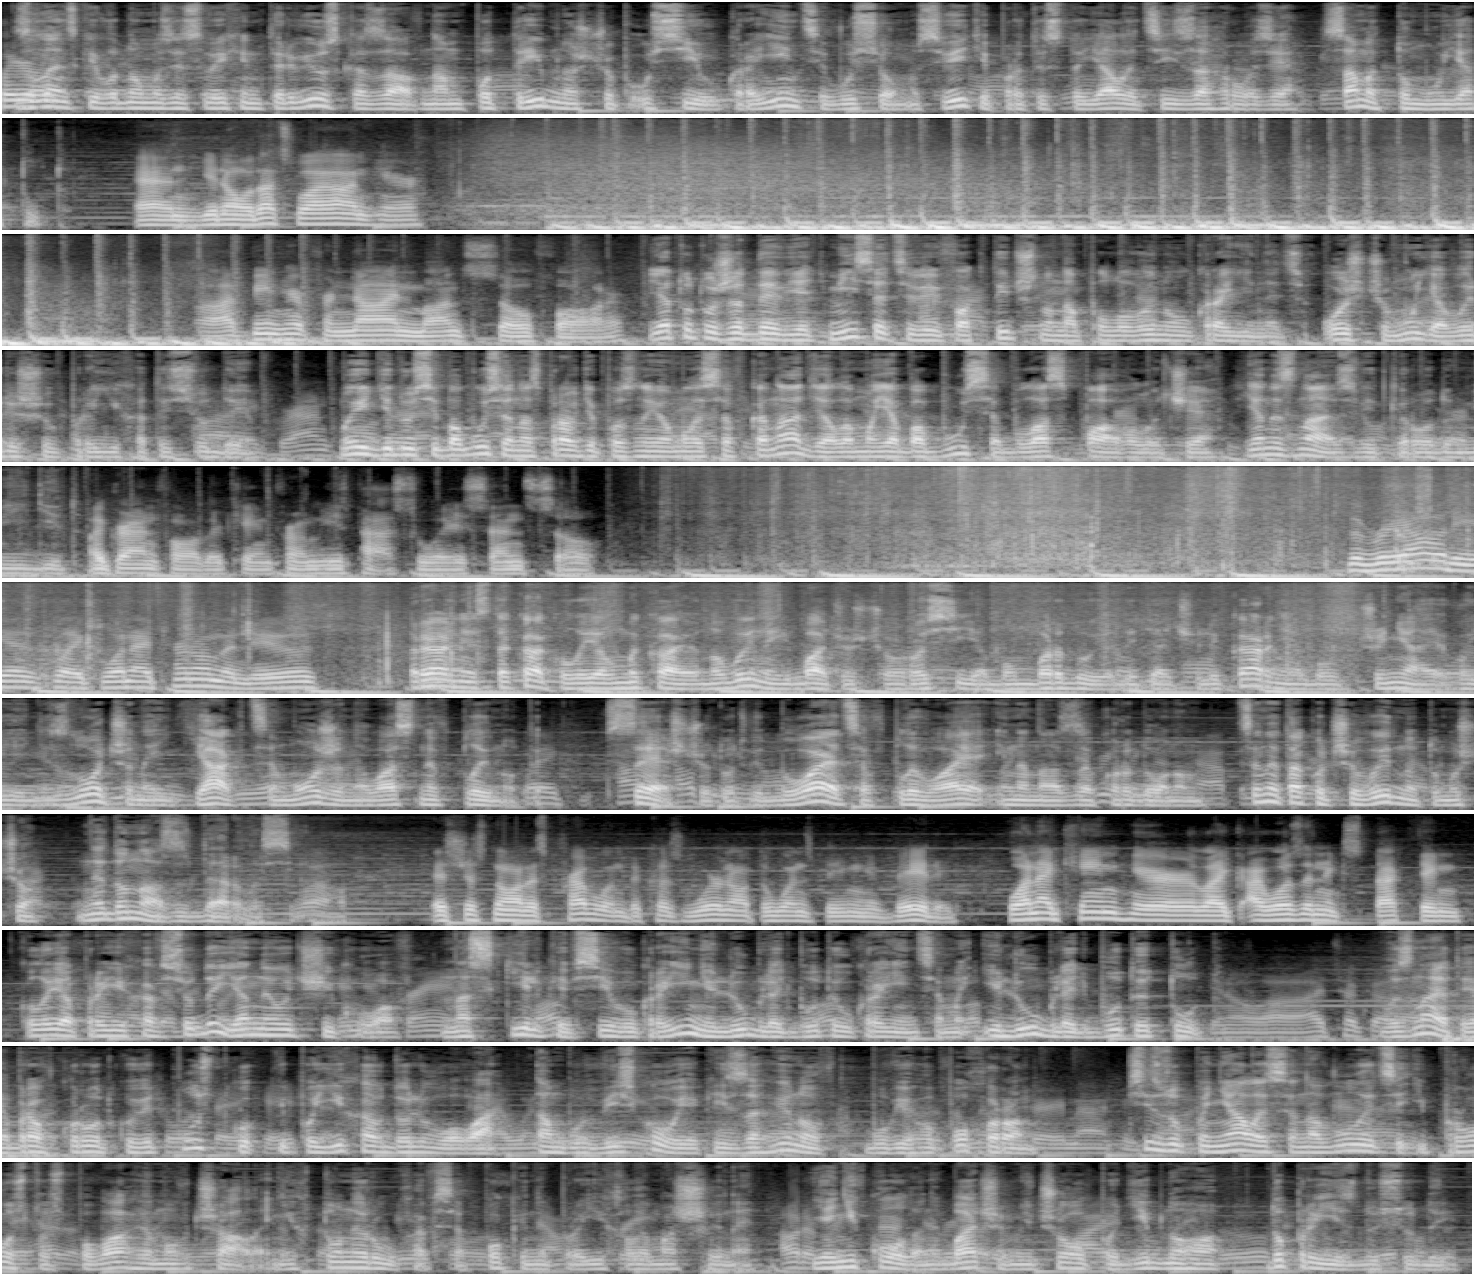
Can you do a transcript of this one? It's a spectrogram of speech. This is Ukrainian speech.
Зеленський в одному зі своїх інтерв'ю сказав: нам потрібно, щоб усі українці в усьому світі протистояли цій загрозі. Саме тому я тут. and you know that's why I'm here. I've been here for nine months so far. Я тут уже 9 місяців і фактично наполовину українець. Ось чому я вирішив приїхати сюди. Мої дідусь і бабуся насправді познайомилися в Канаді, але моя бабуся була з Паволочі. Я не знаю звідки родом мій дід. My grandfather came from. He's passed away since. So the reality is, like when I turn on the news, Реальність така, коли я вмикаю новини і бачу, що Росія бомбардує дитячі лікарні або вчиняє воєнні злочини, як це може на вас не вплинути? Все, що тут відбувається, впливає і на нас за кордоном. Це не так очевидно, тому що не до нас вдерлися. it's just not as prevalent because we're not the ones being invaded. When I came here, like I wasn't expecting. Коли я приїхав сюди, я не очікував, наскільки всі в Україні люблять бути українцями і люблять бути тут. Ви знаєте, я брав коротку відпустку і поїхав до Львова. Там був військовий, який загинув, був його похорон. Всі зупинялися на вулиці і просто з поваги мовчали. Ніхто не рухався, поки не проїхали машини. Я ніколи не бачив нічого подібного до приїзду сюди.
